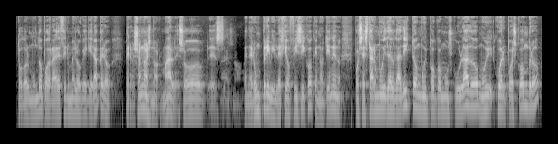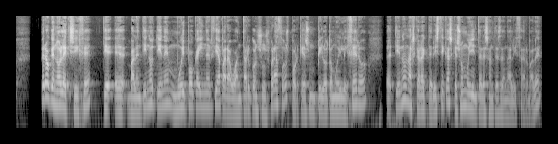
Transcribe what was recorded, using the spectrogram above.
todo el mundo podrá decirme lo que quiera, pero, pero eso no es normal. Eso es, tener un privilegio físico que no tiene, pues estar muy delgadito, muy poco musculado, muy cuerpo escombro, pero que no le exige eh, Valentino tiene muy poca inercia para aguantar con sus brazos porque es un piloto muy ligero. Eh, tiene unas características que son muy interesantes de analizar, ¿vale?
